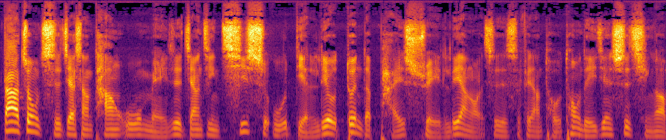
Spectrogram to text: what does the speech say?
大众池加上汤屋，每日将近七十五点六吨的排水量哦，这是非常头痛的一件事情哦。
